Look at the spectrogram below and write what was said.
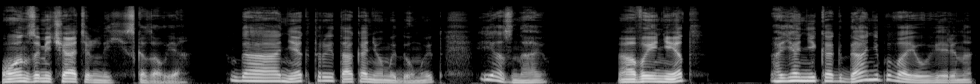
«Он замечательный», — сказал я. «Да, некоторые так о нем и думают. Я знаю». А вы нет? А я никогда не бываю уверена.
